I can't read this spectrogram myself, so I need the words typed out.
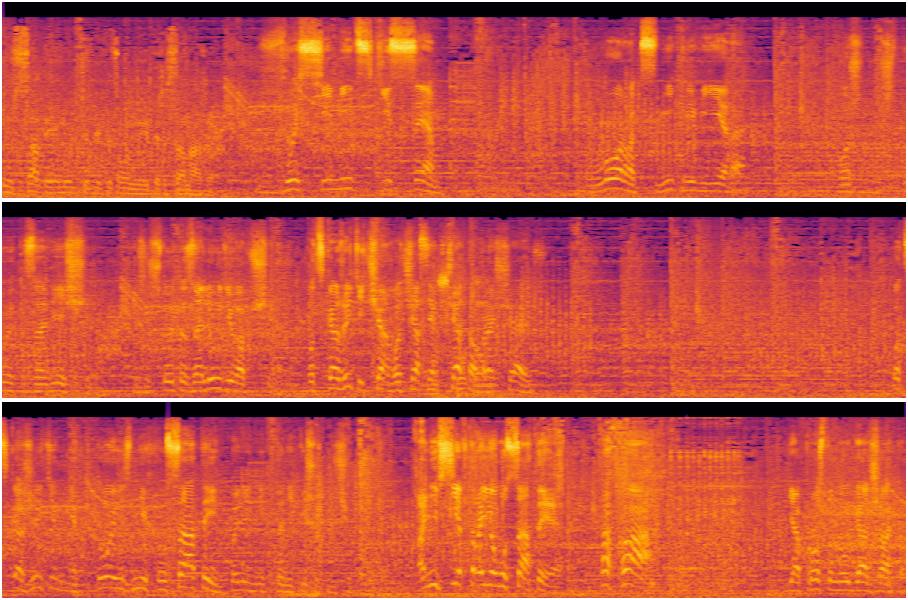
Усатые мультипликационные персонажи. Йосемитский Сэм. Лоракс, Ник Ривьера. Боже мой, что это за вещи? Что это за люди вообще? Вот скажите, чат, вот сейчас я к чату обращаюсь. Вот скажите мне, кто из них усатый? Блин, никто не пишет ничего. Они все втроем усатые! Ха-ха! Я просто наугад жакал.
